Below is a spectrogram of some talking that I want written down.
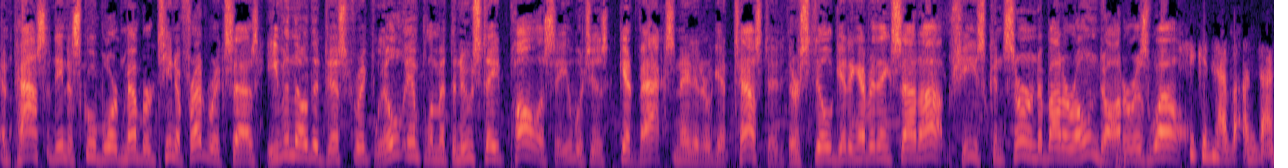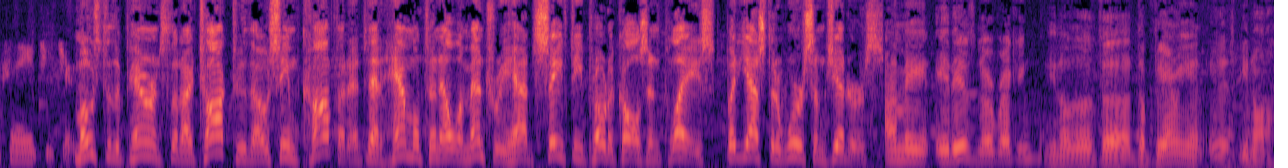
And Pasadena School Board member Tina Frederick says even though the district will implement the new state policy, which is get vaccinated or get tested, they're still getting everything set up. She's concerned about her own daughter as well. She can have unvaccinated aid teachers. Most of the parents that I talked to, though, seem confident that Hamilton Elementary had safety protocols in place, but yes, there were some jitters. I mean, it is nerve wracking. You know, the, the, the variant is, you know,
